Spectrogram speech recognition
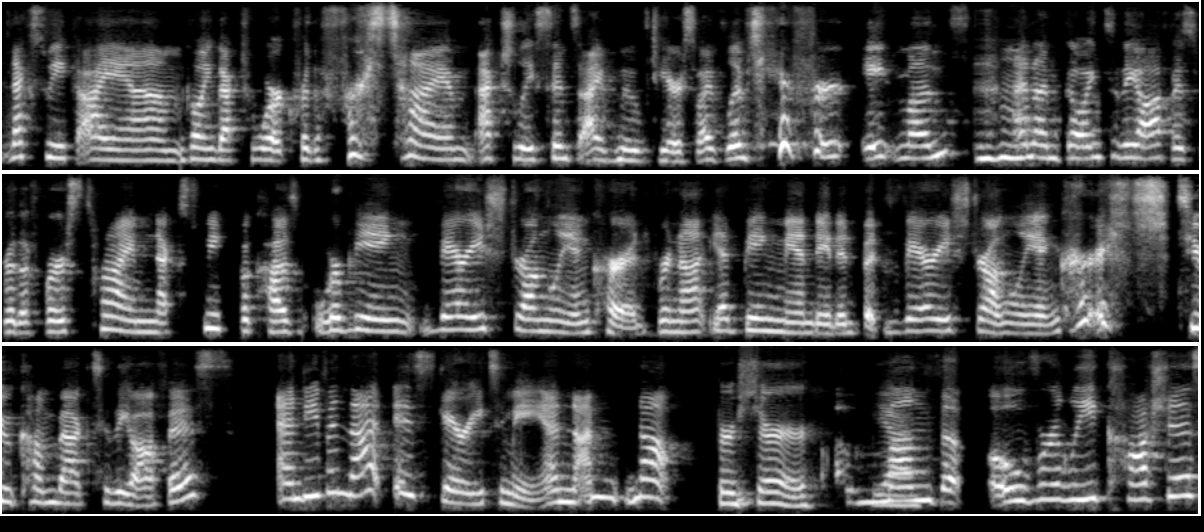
Next week, I am going back to work for the first time, actually, since I've moved here. So I've lived here for eight months mm-hmm. and I'm going to the office for the first time next week because we're being very strongly encouraged. We're not yet being mandated, but very strongly encouraged to come back to the office And even that is scary to me. And I'm not for sure. Among yeah. the overly cautious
